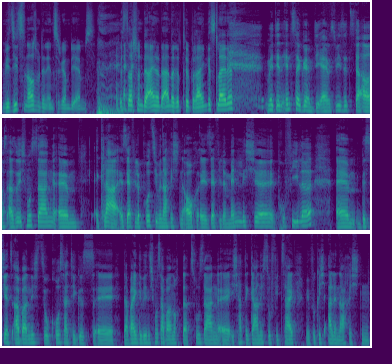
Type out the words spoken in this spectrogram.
Wie sieht's denn aus mit den Instagram-DMs? Ist da schon der ein oder andere Tipp reingeslidet? Mit den Instagram-DMs, wie sieht's da aus? Also ich muss sagen, ähm, klar, sehr viele positive Nachrichten, auch äh, sehr viele männliche Profile. Ähm, bis jetzt aber nicht so großartiges äh, dabei gewesen. Ich muss aber auch noch dazu sagen, äh, ich hatte gar nicht so viel Zeit, mir wirklich alle Nachrichten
